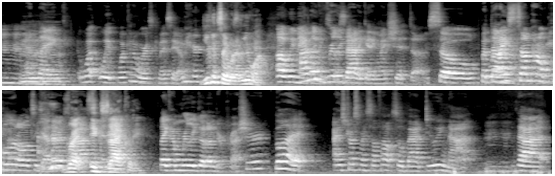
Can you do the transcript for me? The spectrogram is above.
Mm-hmm. And like what wait, what kind of words can I say on here? you can say whatever you want. Oh, we I'm like really bad at getting my shit done. So but then I somehow very pull it all together at the Right, last minute. exactly. Like I'm really good under pressure. But I stress myself out so bad doing that Mhm. that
